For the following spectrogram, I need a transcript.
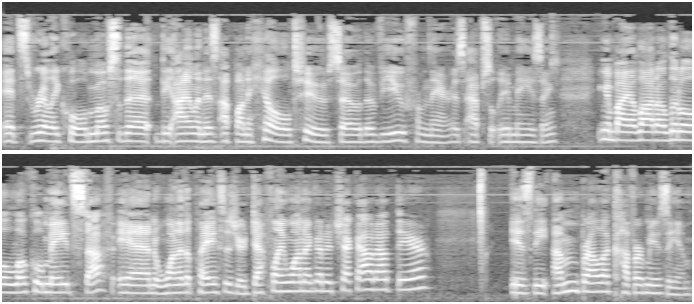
it's really cool. Most of the the island is up on a hill too, so the view from there is absolutely amazing. You can buy a lot of little local made stuff, and one of the places you definitely want to go to check out out there is the Umbrella Cover Museum.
